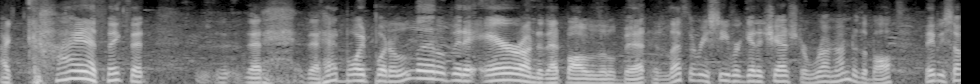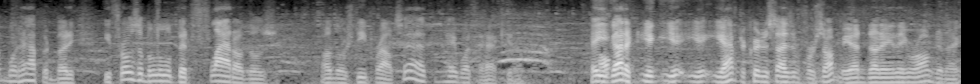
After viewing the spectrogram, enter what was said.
I kind of think that that that had Boyd put a little bit of air under that ball a little bit and let the receiver get a chance to run under the ball, maybe something would happen. But he, he throws him a little bit flat on those on those deep routes. Yeah, hey, what the heck, you know? Hey, you got to you, you you have to criticize him for something. He hadn't done anything wrong tonight.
